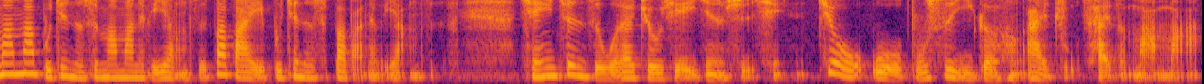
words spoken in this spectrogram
妈妈不见得是妈妈那个样子，爸爸也不见得是爸爸那个样子。前一阵子我在纠结一件事情，就我不是一个很爱煮菜的妈妈，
